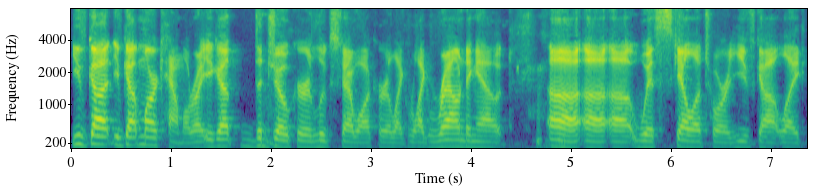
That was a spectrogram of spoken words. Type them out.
you've got you've got Mark Hamill, right? You got the Joker, Luke Skywalker, like like rounding out uh uh, uh with Skeletor. You've got like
